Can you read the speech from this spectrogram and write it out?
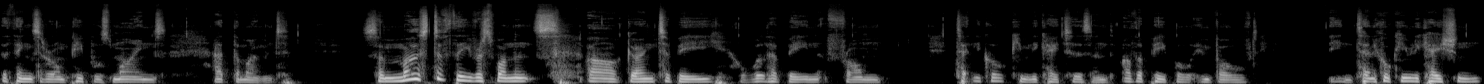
the things that are on people's minds at the moment. So most of the respondents are going to be, or will have been, from technical communicators and other people involved in technical communication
